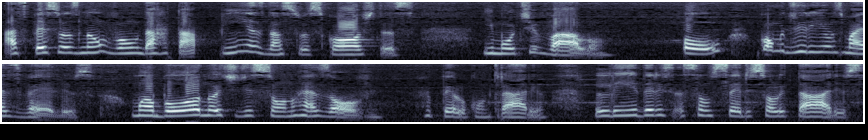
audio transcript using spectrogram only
As pessoas não vão dar tapinhas nas suas costas e motivá-lo. Ou, como diriam os mais velhos, uma boa noite de sono resolve. Pelo contrário, líderes são seres solitários,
